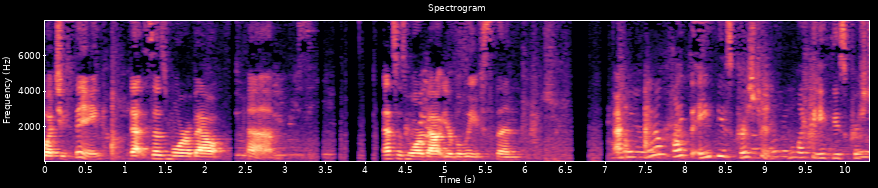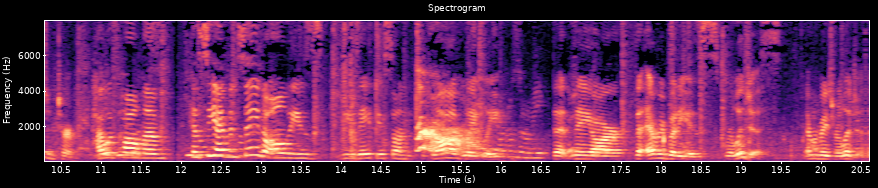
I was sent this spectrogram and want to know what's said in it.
what you think, that says more about um, that says more about your beliefs than I don't, I don't like the atheist Christian. I don't like the atheist Christian term. I would call them because see, I've been saying to all these these atheists on blog lately that they are that everybody is religious. Everybody's religious.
